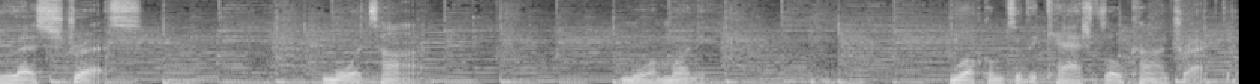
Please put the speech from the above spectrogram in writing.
less stress, more time, more money. Welcome to the Cash Flow Contractor,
